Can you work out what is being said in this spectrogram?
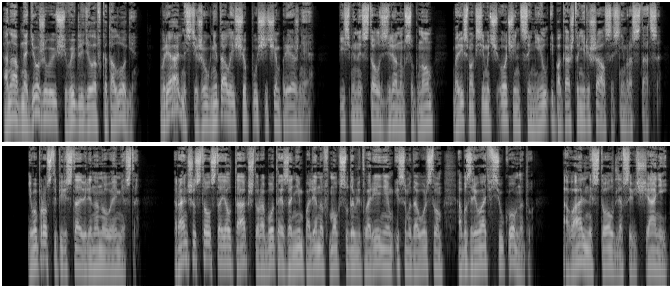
она обнадеживающе выглядела в каталоге. В реальности же угнетала еще пуще, чем прежняя. Письменный стол с зеленым сугном Борис Максимович очень ценил и пока что не решался с ним расстаться. Его просто переставили на новое место. Раньше стол стоял так, что, работая за ним, Поленов мог с удовлетворением и самодовольством обозревать всю комнату. Овальный стол для совещаний,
